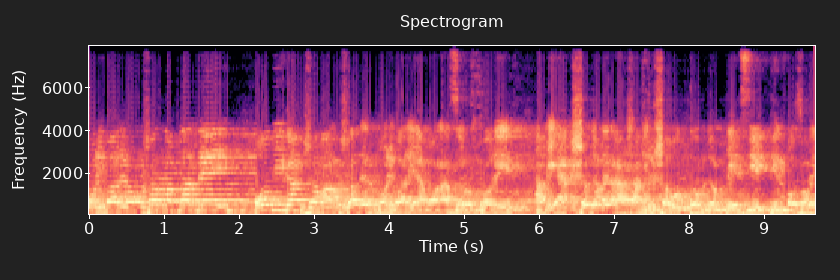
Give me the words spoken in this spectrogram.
পরিবারের অনুসরণ আপনার নেই। অধিকাংশ মানুষ তাদের পরিবারে এমন আচরণ করে। আমি একশো জনের আসামির সত্তর জন পেয়েছি এই তিন বছরে,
